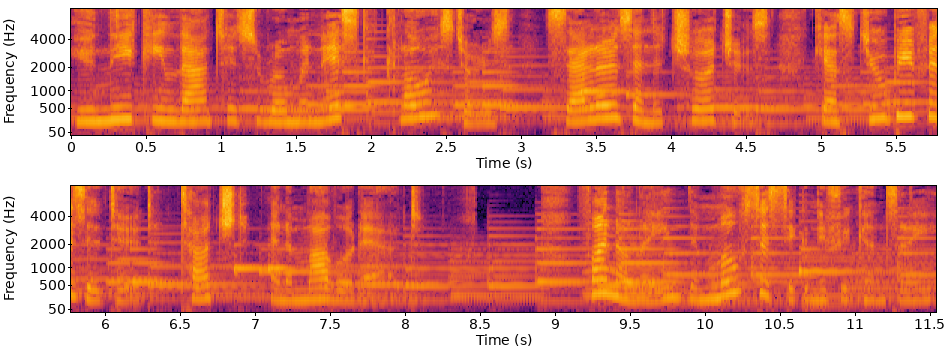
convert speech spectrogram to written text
Unique in that its Romanesque cloisters, cellars, and churches can still be visited, touched, and marveled at. Finally, the most significantly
